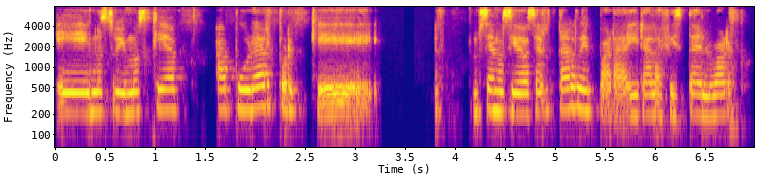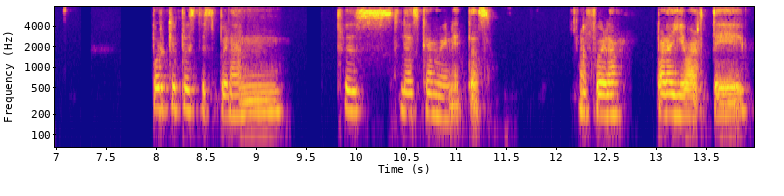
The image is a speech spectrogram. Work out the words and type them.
eh, nos tuvimos que apurar porque se nos iba a hacer tarde para ir a la fiesta del barco. Porque pues te esperan pues las camionetas afuera para llevarte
